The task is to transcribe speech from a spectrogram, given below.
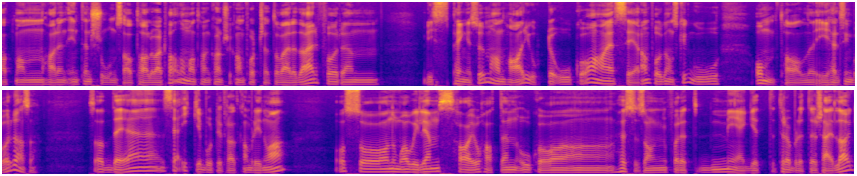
at man har en intensjonsavtale, i hvert fall, om at han kanskje kan fortsette å være der for en viss pengesum. Han har gjort det ok. Jeg ser han får ganske god omtale i Helsingborg, altså. Så det ser jeg ikke bort ifra at kan bli noe av. Og så Noah Williams har jo hatt en ok høstsesong for et meget trøblete Skeid-lag.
